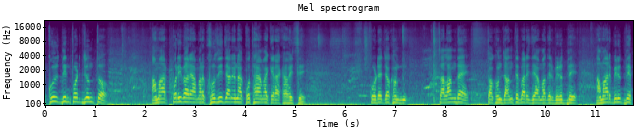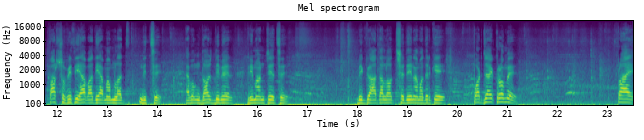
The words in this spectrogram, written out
একুশ দিন পর্যন্ত আমার পরিবারে আমার খোঁজই জানে না কোথায় আমাকে রাখা হয়েছে। কোর্টে যখন চালান দেয় তখন জানতে পারি যে আমাদের বিরুদ্ধে, আমার বিরুদ্ধে পাঁচশো ফিসি আবাদিয়া মামলা দিচ্ছে এবং দশ দিনের রিমান্ড চেয়েছে। বিজ্ঞ আদালত সেদিন আমাদেরকে পর্যায়ক্রমে প্রায়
